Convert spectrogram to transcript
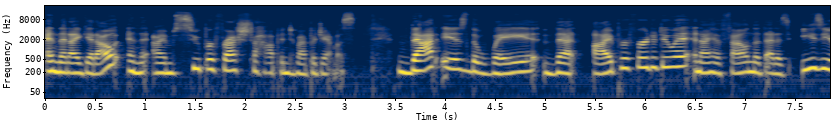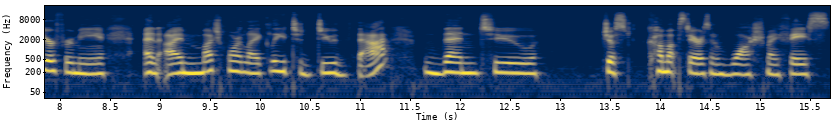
And then I get out and I'm super fresh to hop into my pajamas. That is the way that I prefer to do it. And I have found that that is easier for me. And I'm much more likely to do that than to just come upstairs and wash my face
